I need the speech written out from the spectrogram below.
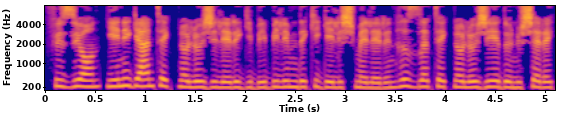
Füzyon, yeni gen teknolojileri gibi bilimdeki gelişmelerin hızla teknolojiye dönüşerek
